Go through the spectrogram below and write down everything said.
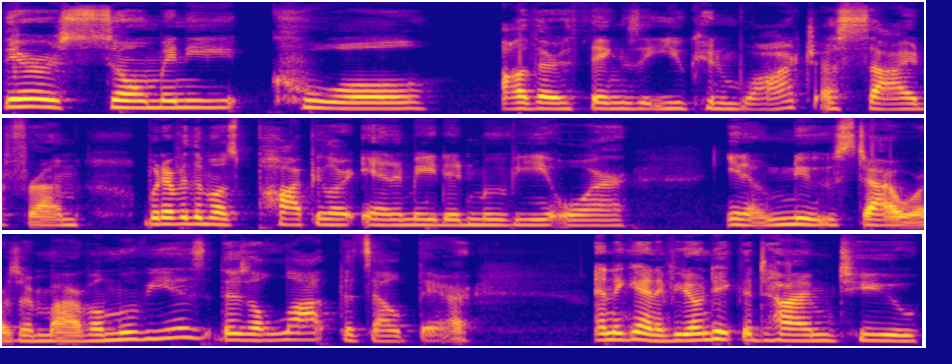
There are so many cool other things that you can watch aside from whatever the most popular animated movie or, you know, new Star Wars or Marvel movie is. There's a lot that's out there. And again, if you don't take the time to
